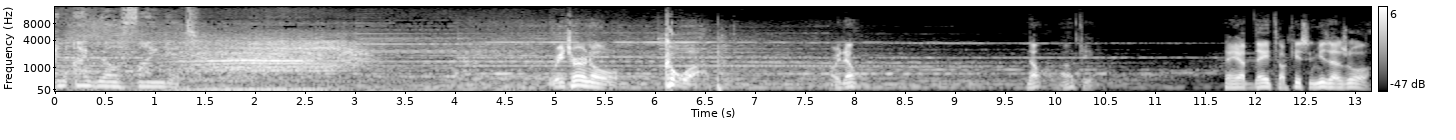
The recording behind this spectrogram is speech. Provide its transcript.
and I will find it. Returnal Co-op. Oui, non? Non? OK. C'est un update. OK, c'est une mise à jour.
